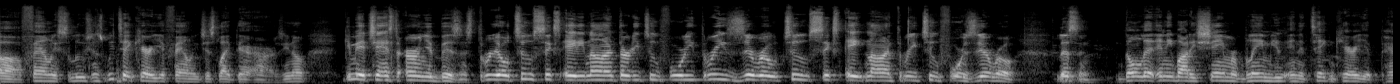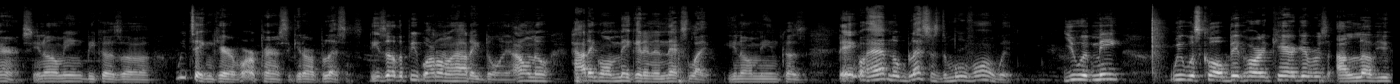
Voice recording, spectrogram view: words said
uh, family solutions. We take care of your family just like they're ours, you know. Give me a chance to earn your business. 302 689 3240. 302 689 3240. Listen, don't let anybody shame or blame you into taking care of your parents. You know what I mean? Because uh, we taking care of our parents to get our blessings. These other people, I don't know how they doing it. I don't know how they gonna make it in the next life. You know what I mean? Because they ain't gonna have no blessings to move on with. You with me? We was called big hearted caregivers. I love you.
